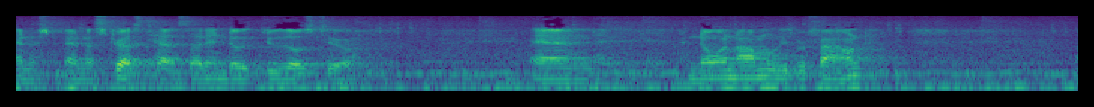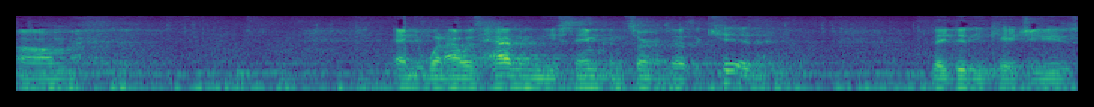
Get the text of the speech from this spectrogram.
and a, and a stress test. I didn't do, do those two. And no anomalies were found. Um, and when I was having these same concerns as a kid, they did EKGs,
